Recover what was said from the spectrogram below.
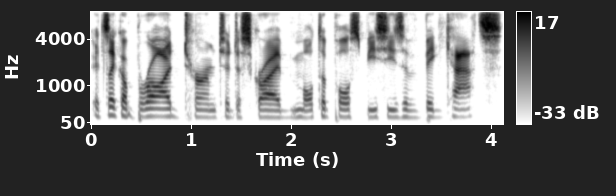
it's like a broad term to describe multiple species of big cats.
